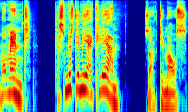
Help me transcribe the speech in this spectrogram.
Moment, das müsst ihr mir erklären, sagt die Maus.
